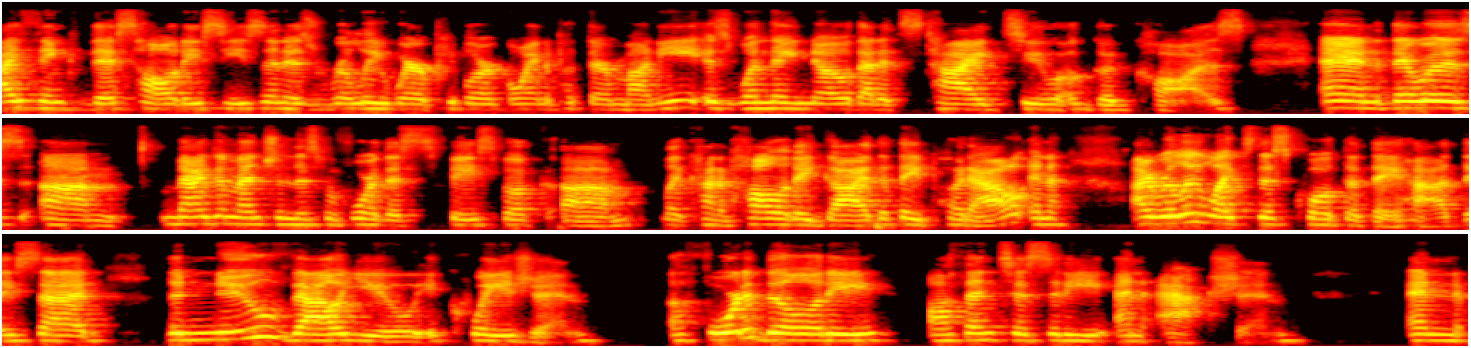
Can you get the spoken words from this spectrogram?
I think, this holiday season is really where people are going to put their money is when they know that it's tied to a good cause. And there was, um, Magda mentioned this before, this Facebook, um, like kind of holiday guide that they put out. And I really liked this quote that they had. They said, the new value equation affordability, authenticity, and action. And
